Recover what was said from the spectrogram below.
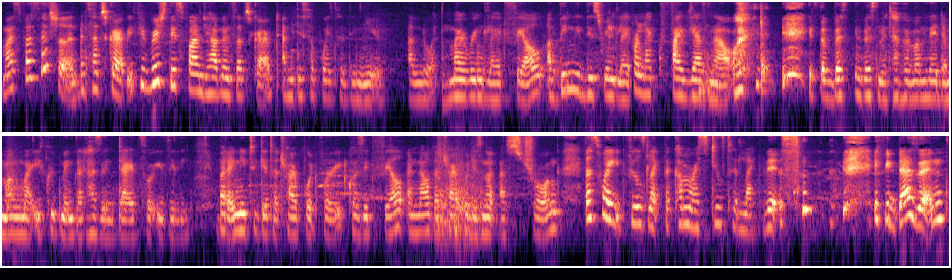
my first session. And subscribe. If you've reached this far and you haven't subscribed i'm disappointed in you a lot. My ring light fell. I've been with this ring light for like five years now it's the best investment i've ever made among my equipment that hasn't died so easily. But i need to get a tripod for it because it fell and now the tripod is not as strong. That's why it feels like the camera is tilted like this. If it doesn't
